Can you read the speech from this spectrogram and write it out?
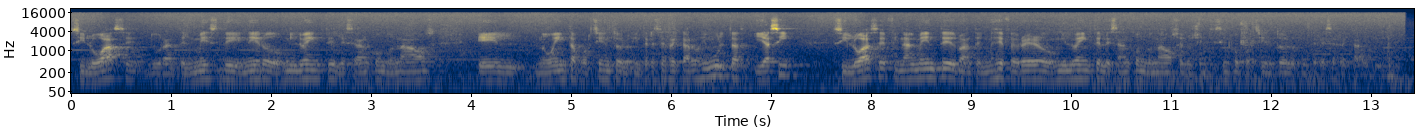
Si lo hace durante el mes de enero de 2020, les han condonados el 90% de los intereses, recargos y multas. Y así, si lo hace finalmente durante el mes de febrero de 2020, les han condonados el 85% de los intereses, recargos y multas.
